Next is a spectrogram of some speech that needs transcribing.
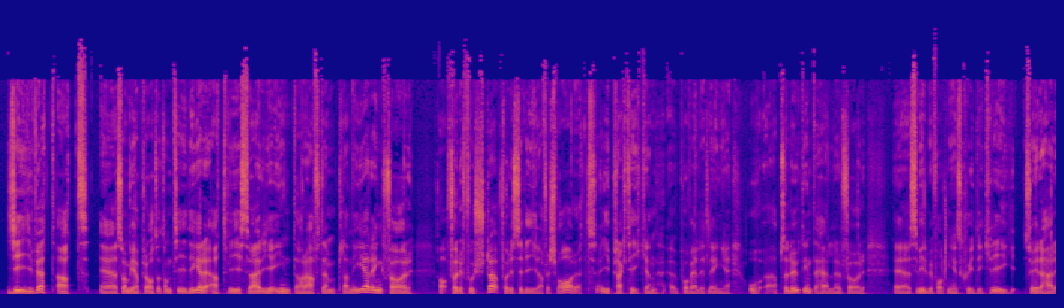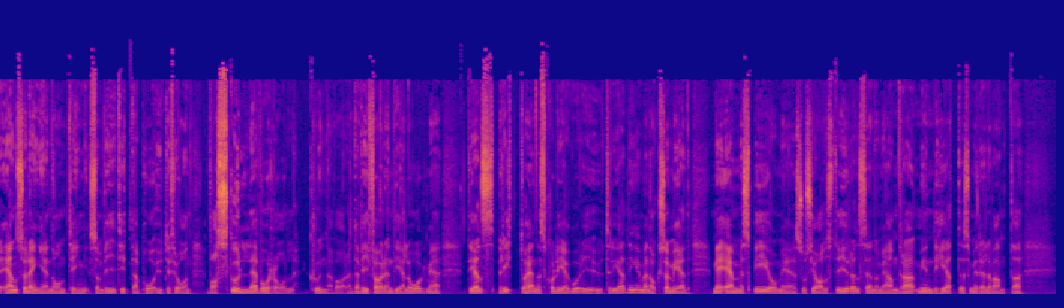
Givet att, eh, som vi har pratat om tidigare, att vi i Sverige inte har haft en planering för ja, för det första för det civila försvaret i praktiken eh, på väldigt länge och absolut inte heller för eh, civilbefolkningens skydd i krig så är det här än så länge någonting som vi tittar på utifrån vad skulle vår roll kunna vara? Där vi för en dialog med dels Britt och hennes kollegor i utredningen men också med, med MSB och med Socialstyrelsen och med andra myndigheter som är relevanta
